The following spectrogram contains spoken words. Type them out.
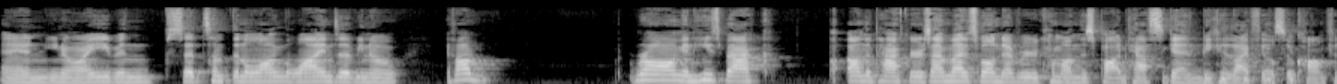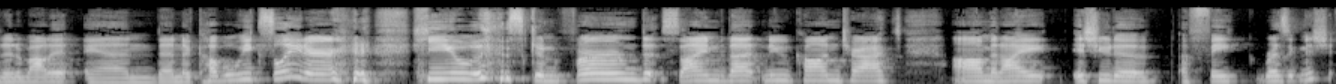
And, you know, I even said something along the lines of, you know, if I'm wrong and he's back on the Packers, I might as well never come on this podcast again because I feel so confident about it. And then a couple weeks later, he was confirmed, signed that new contract, um, and I issued a, a fake resignation.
